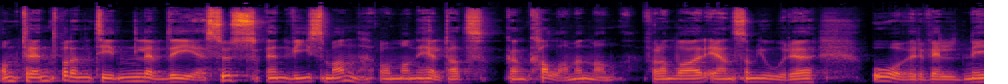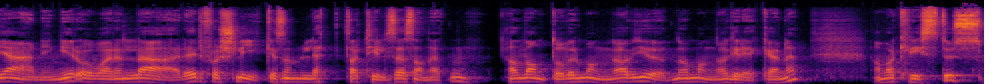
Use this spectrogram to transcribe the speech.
Omtrent på denne tiden levde Jesus, en vis mann, om man i hele tatt kan kalle ham en mann. For han var en som gjorde overveldende gjerninger og var en lærer for slike som lett tar til seg sannheten. Han vant over mange av jødene og mange av grekerne. Han var Kristus.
